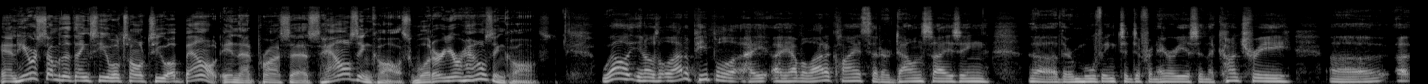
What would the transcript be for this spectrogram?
And here are some of the things he will talk to you about in that process: housing costs. What are your housing costs? Well, you know, a lot of people, I, I have a lot of clients that are downsizing. Uh, they're moving to different areas in the country. Uh, uh,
